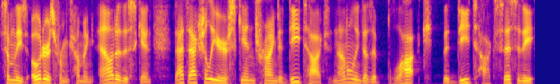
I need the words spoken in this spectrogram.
some of these odors from coming out of the skin. That's actually your skin trying to detox. Not only does it block the detoxicity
